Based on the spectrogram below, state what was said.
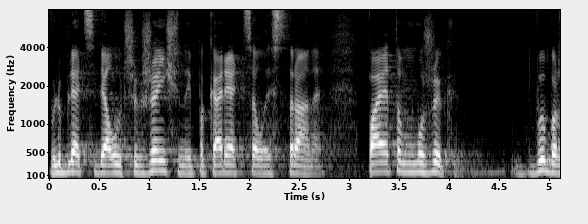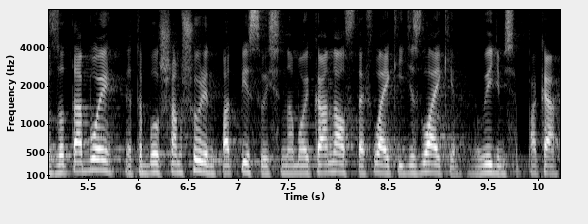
влюблять в себя лучших женщин и покорять целые страны. Поэтому, мужик, выбор за тобой. Это был Шамшурин. Подписывайся на мой канал, ставь лайки и дизлайки. Увидимся. Пока.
